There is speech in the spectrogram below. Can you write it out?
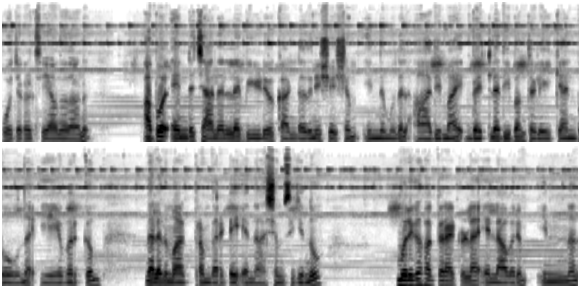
പൂജകൾ ചെയ്യാവുന്നതാണ്. അപ്പോൾ എന്റെ ചാനലിലെ വീഡിയോ കണ്ടതിന് ശേഷം ഇന്ന് മുതൽ ആദ്യമായി വെറ്റ്ലദീപം തെളിയിക്കാൻ പോകുന്ന ഏവർക്കും നല്ലത് മാത്രം വരട്ടെ എന്ന് ആശംസിക്കുന്നു. മുരുക ഭക്തരായിട്ടുള്ള എല്ലാവരും ഇന്ന്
